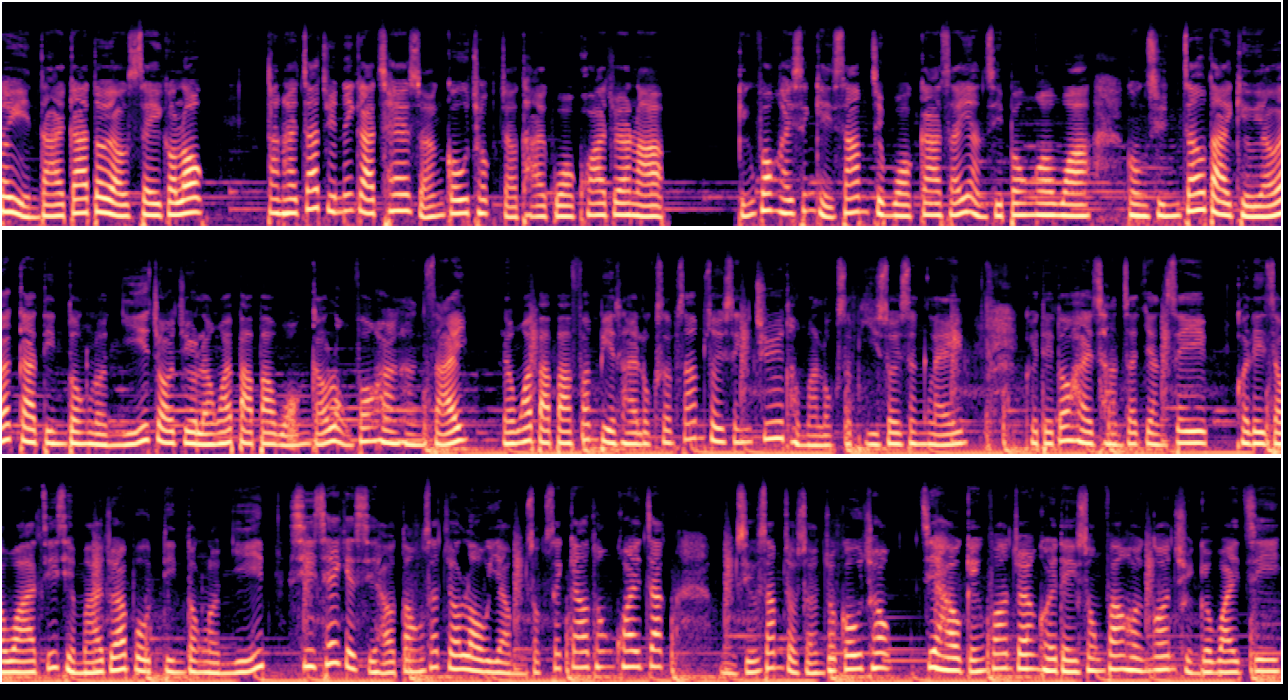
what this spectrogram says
虽然大家都有四个辘，但系揸住呢架车上高速就太过夸张啦。警方喺星期三接获驾驶人士报案，话红船洲大桥有一架电动轮椅载住两位伯伯往九龙方向行驶。两位伯伯分别系六十三岁姓朱同埋六十二岁姓李，佢哋都系残疾人士。佢哋就话之前买咗一部电动轮椅，试车嘅时候荡失咗路，又唔熟悉交通规则，唔小心就上咗高速。之后警方将佢哋送返去安全嘅位置。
